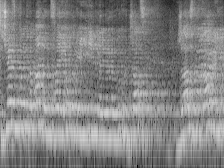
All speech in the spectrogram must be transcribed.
Сейчас выходит команда, название которой я, наверное, выберу джаз, джаз-гитары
